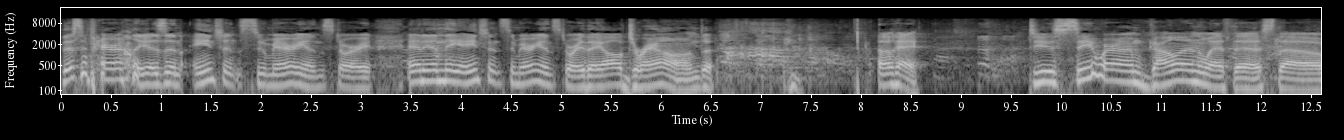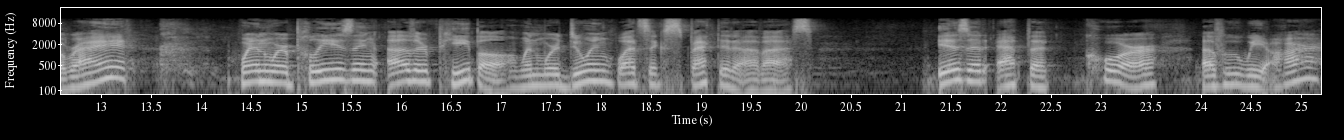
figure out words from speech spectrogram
this apparently is an ancient Sumerian story, and in the ancient Sumerian story, they all drowned. okay, do you see where I'm going with this, though? Right? When we're pleasing other people, when we're doing what's expected of us, is it at the core of who we are?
